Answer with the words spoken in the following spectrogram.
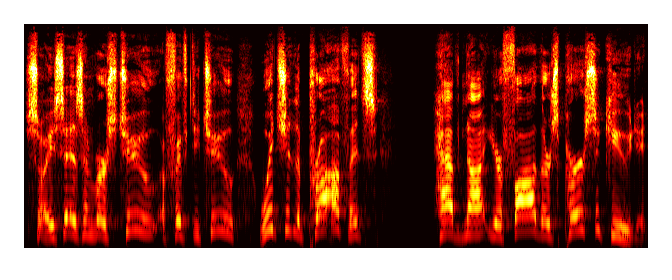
So he says in verse 2 or 52, which of the prophets have not your fathers persecuted?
